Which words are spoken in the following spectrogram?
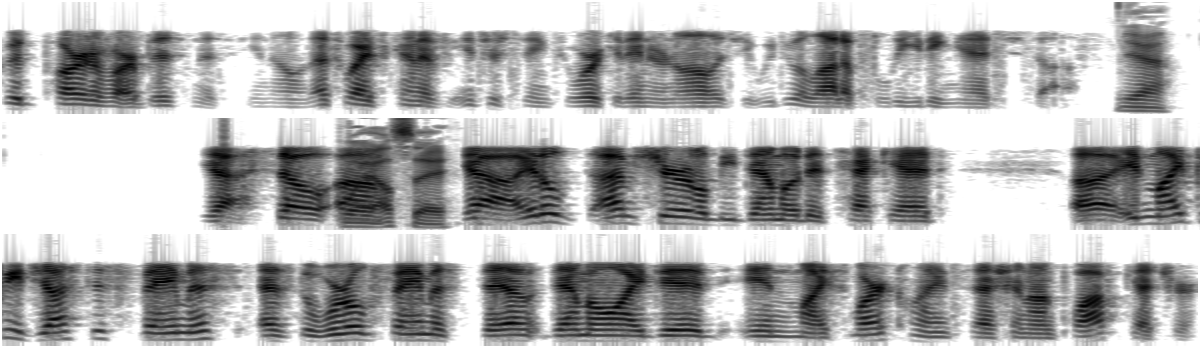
good part of our business. You know, that's why it's kind of interesting to work at InterKnowlogy. We do a lot of bleeding edge stuff. Yeah. Yeah. So Boy, um, I'll say. Yeah, it'll. I'm sure it'll be demoed at Tech Ed. Uh, it might be just as famous as the world famous de- demo I did in my Smart Client session on PWOP Catcher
